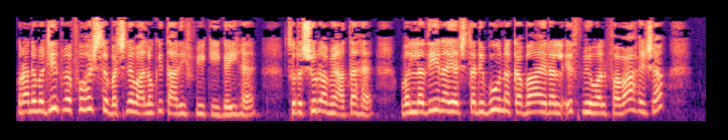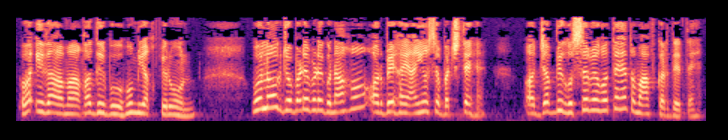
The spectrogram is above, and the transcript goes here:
قرآن مجید میں فحش سے بچنے والوں کی تعریف بھی کی گئی ہے۔ سورج شورا میں آتا ہے ولدین یجتنبون کبائر الاسم والفواحش و اذا ما غضبوا هم یغفرون وہ لوگ جو بڑے بڑے گناہوں اور بے حیائیوں سے بچتے ہیں اور جب بھی غصے میں ہوتے ہیں تو معاف کر دیتے ہیں۔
